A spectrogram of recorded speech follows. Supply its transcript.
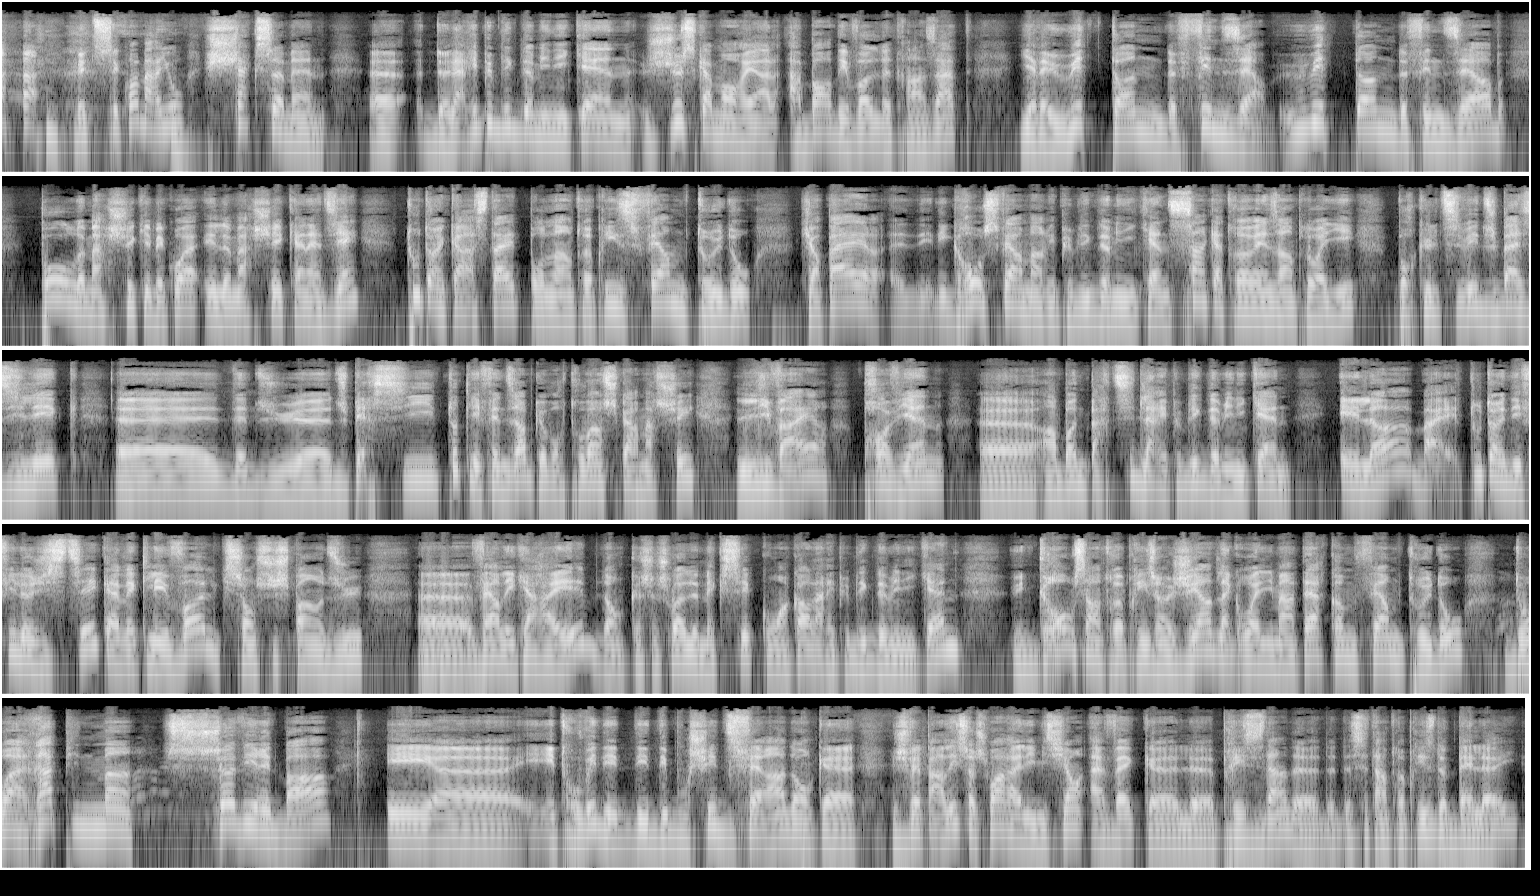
Mais tu sais quoi, Mario? Chaque semaine, euh, de la République dominicaine jusqu'à Montréal, à bord des vols de transat, il y avait 8 tonnes de fines herbes. 8 tonnes de fines herbes pour le marché québécois et le marché canadien. Tout un casse-tête pour l'entreprise Ferme Trudeau, qui opère euh, des, grosses fermes en République dominicaine, 180 employés pour cultiver du basilic, euh, du, euh, du persil, toutes les fines herbes que vous retrouvez en supermarché l'hiver proviennent en bonne partie de la République dominicaine. Et là, ben, tout un défi logistique avec les vols qui sont suspendus euh, vers les Caraïbes, donc que ce soit le Mexique ou encore la République dominicaine. Une grosse entreprise, un géant de l'agroalimentaire comme Ferme Trudeau, doit rapidement se virer de bord et, euh, et trouver des, débouchés différents. Donc, euh, je vais parler ce soir à l'émission avec euh, le président de, cette entreprise de Belleuil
